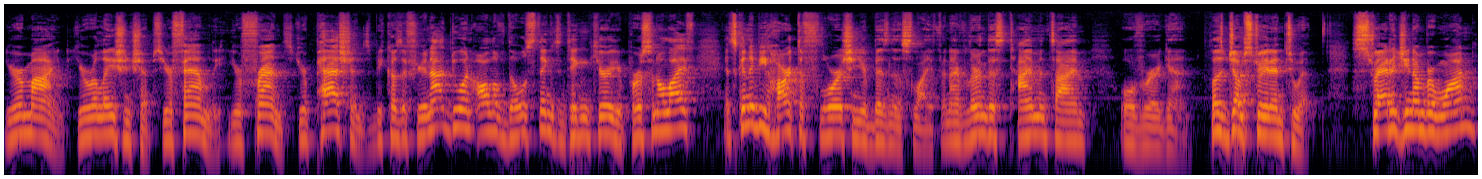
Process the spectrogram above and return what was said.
your mind, your relationships, your family, your friends, your passions. Because if you're not doing all of those things and taking care of your personal life, it's going to be hard to flourish in your business life. And I've learned this time and time over again. Let's jump straight into it. Strategy number one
